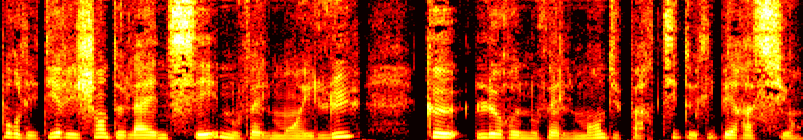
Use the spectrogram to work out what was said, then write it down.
pour les dirigeants de l'ANC nouvellement élus que le renouvellement du Parti de libération.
